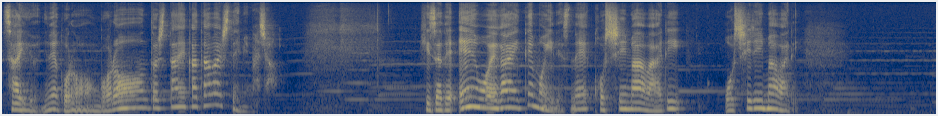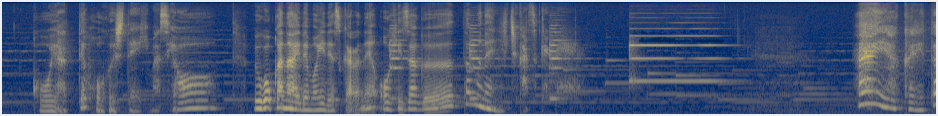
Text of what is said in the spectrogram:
左右にねゴロンゴロンとしたい方はしてみましょう。膝で円を描いてもいいですね。腰回りお尻回りこうやってほぐしていきますよ。動かないでもいいですからねお膝ぐーっと胸に近づけゆっくりと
